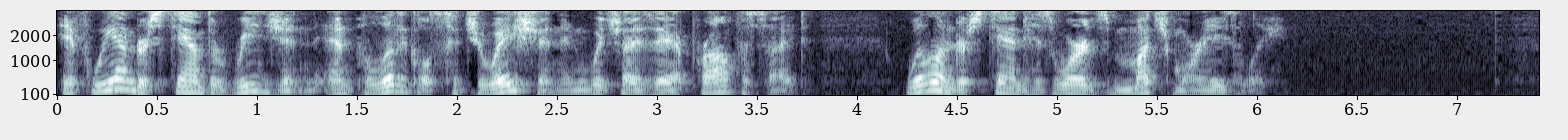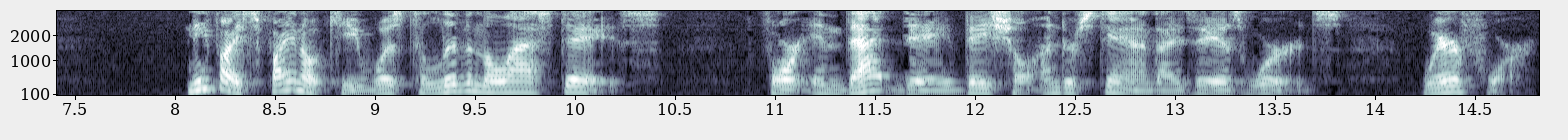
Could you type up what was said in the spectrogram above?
If we understand the region and political situation in which Isaiah prophesied, we'll understand his words much more easily. Nephi's final key was to live in the last days, for in that day they shall understand Isaiah's words. Wherefore,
